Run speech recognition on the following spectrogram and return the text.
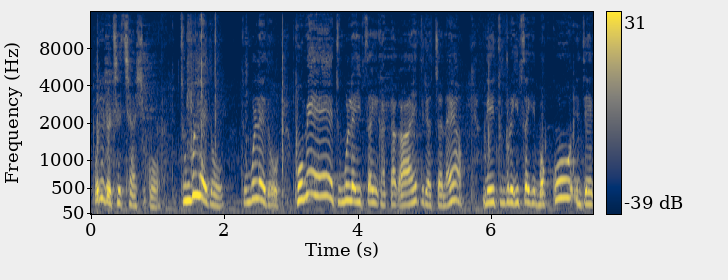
뿌리를 채취하시고 둥글레도 둥글레도 봄에 둥글레 잎사귀 갖다가 해드렸잖아요. 근데 이 둥글레 잎사귀 먹고 이제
